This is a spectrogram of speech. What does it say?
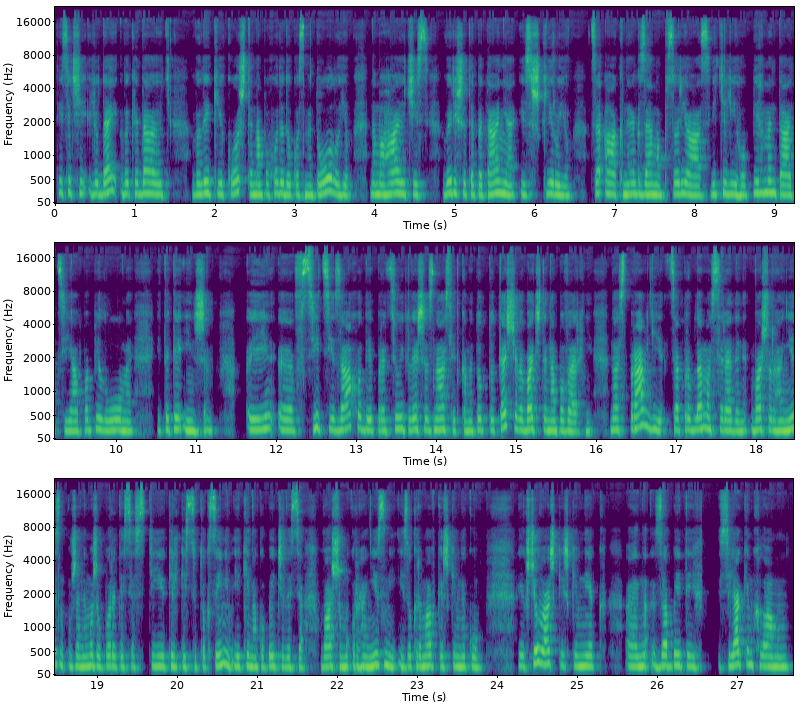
Тисячі людей викидають великі кошти на походи до косметологів, намагаючись вирішити питання із шкірою. Це акне, екзема, псоріаз, вітіліго, пігментація, папіломи і таке інше. І е, всі ці заходи працюють лише з наслідками, тобто те, що ви бачите на поверхні. Насправді це проблема зсередини. Ваш організм вже не може впоратися з тією кількістю токсинів, які накопичилися в вашому організмі, і, зокрема, в кишківнику. Якщо ваш кишківник е, забитий всіляким хламом,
